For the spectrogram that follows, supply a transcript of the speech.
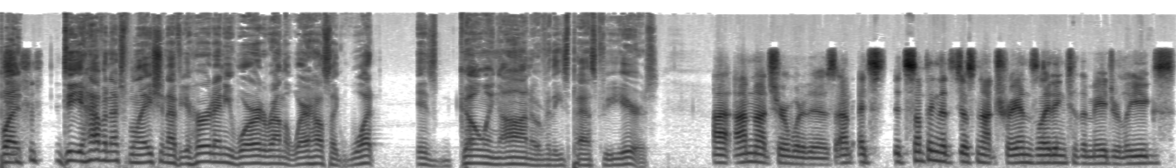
But do you have an explanation? Have you heard any word around the warehouse, like what is going on over these past few years? I, am not sure what it is. I'm, it's it's something that's just not translating to the major leagues.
